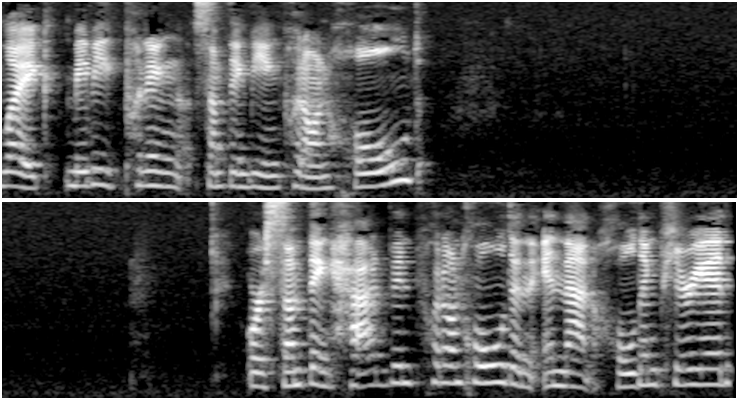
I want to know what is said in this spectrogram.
like maybe putting something being put on hold or something had been put on hold and in that holding period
